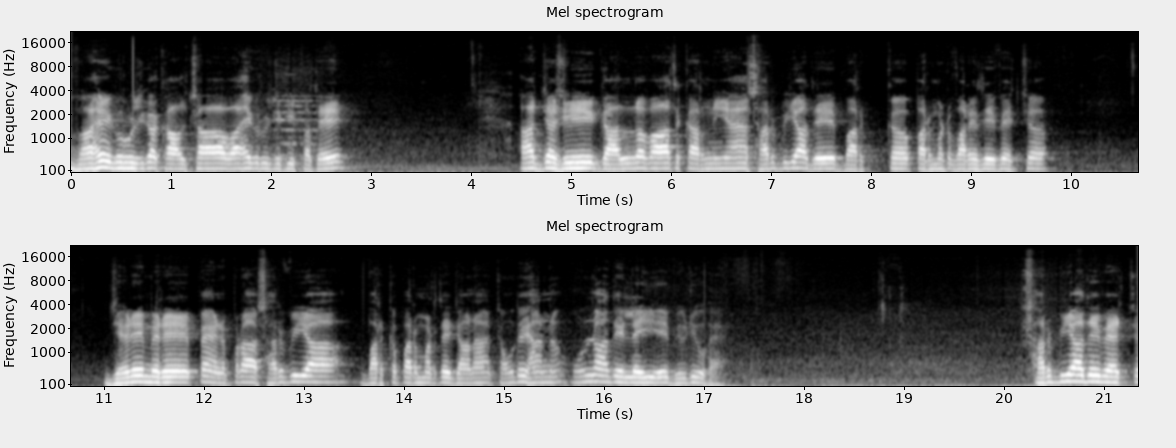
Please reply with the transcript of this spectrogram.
ਵਾਹਿਗੁਰੂ ਜੀ ਕਾ ਖਾਲਸਾ, ਵਾਹਿਗੁਰੂ ਜੀ ਕੀ ਫਤਿਹ। ਅੱਜ ਅਸੀਂ ਗੱਲਬਾਤ ਕਰਨੀ ਹੈ ਸਰਬੀਆ ਦੇ ਵਰਕ ਪਰਮਿਟ ਬਾਰੇ ਦੇ ਵਿੱਚ। ਜਿਹੜੇ ਮੇਰੇ ਭੈਣ ਭਰਾ ਸਰਬੀਆ ਵਰਕ ਪਰਮਿਟ ਤੇ ਜਾਣਾ ਚਾਹੁੰਦੇ ਹਨ, ਉਹਨਾਂ ਦੇ ਲਈ ਇਹ ਵੀਡੀਓ ਹੈ। ਸਰਬੀਆ ਦੇ ਵਿੱਚ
